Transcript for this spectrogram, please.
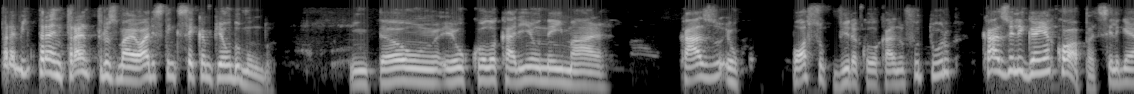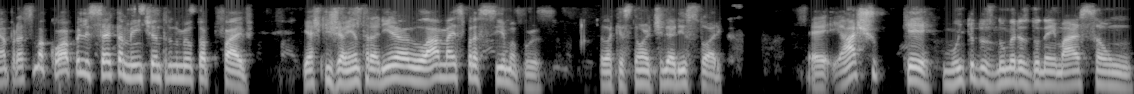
para mim, para entrar entre os maiores, tem que ser campeão do mundo. Então, eu colocaria o Neymar, caso eu posso vir a colocar no futuro, caso ele ganhe a Copa. Se ele ganhar a próxima Copa, ele certamente entra no meu top 5. E acho que já entraria lá mais para cima, por, pela questão artilharia histórica. É, acho que muito dos números do Neymar são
